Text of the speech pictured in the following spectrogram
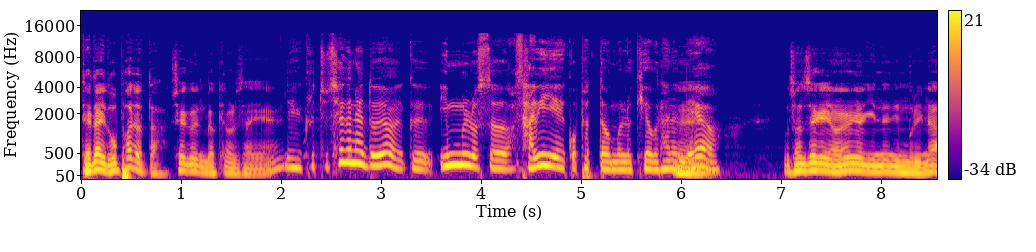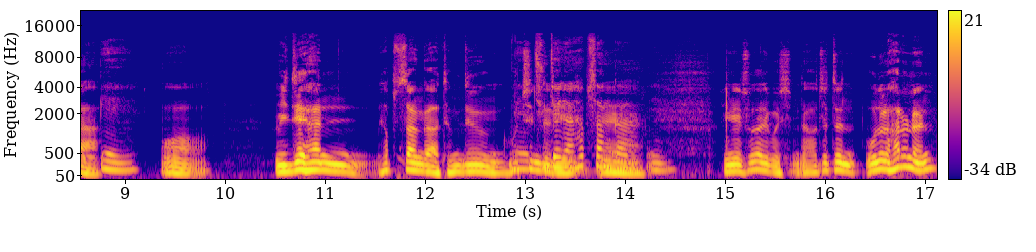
대단히 높아졌다. 최근 몇 개월 사이에. 네, 그렇죠. 최근에도요, 그 인물로서 4위에 꼽혔던 걸로 기억을 하는데요. 뭐전 세계 영향력 있는 인물이나 예. 뭐 위대한 협상가 등등 네, 호칭들이 주제자 협상가. 예, 예. 굉장히 쏟아지고 있습니다. 어쨌든 오늘 하루는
